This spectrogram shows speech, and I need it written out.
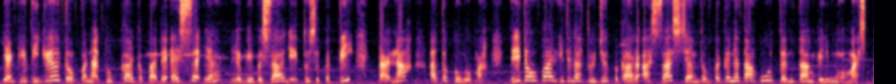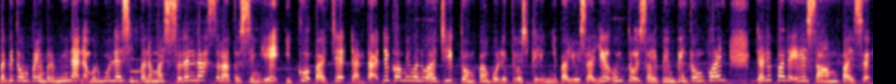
Yang ketiga, tuan-puan nak tukar kepada aset yang lebih besar iaitu seperti tanah ataupun rumah. Jadi tuan-puan, itulah tujuh perkara asas yang tuan-puan kena tahu tentang ilmu emas. Bagi tuan-puan yang berminat nak bermula simpan emas serendah RM100, ikut bajet dan tak ada komitmen wajib, tuan-puan boleh terus link bio saya untuk saya bimbing tuan-puan daripada A sampai Z.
